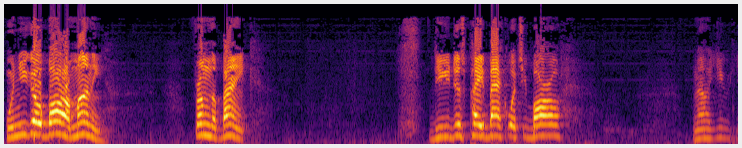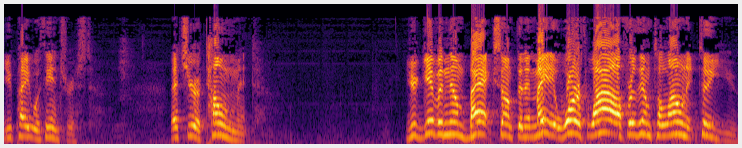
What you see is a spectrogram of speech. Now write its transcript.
When you go borrow money from the bank, do you just pay back what you borrowed? No, you, you pay with interest. That's your atonement. You're giving them back something that made it worthwhile for them to loan it to you.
